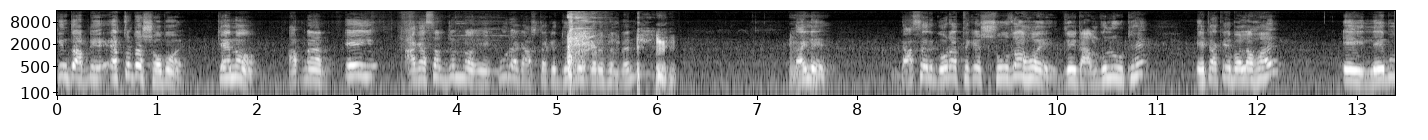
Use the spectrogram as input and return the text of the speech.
কিন্তু আপনি এতটা সময় কেন আপনার এই আগাছার জন্য এই পুরা গাছটাকে দুর্বল করে ফেলবেন? তাইলে গাছের গোড়া থেকে সোজা হয়ে যে ডালগুলো উঠে এটাকে বলা হয় এই লেবু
